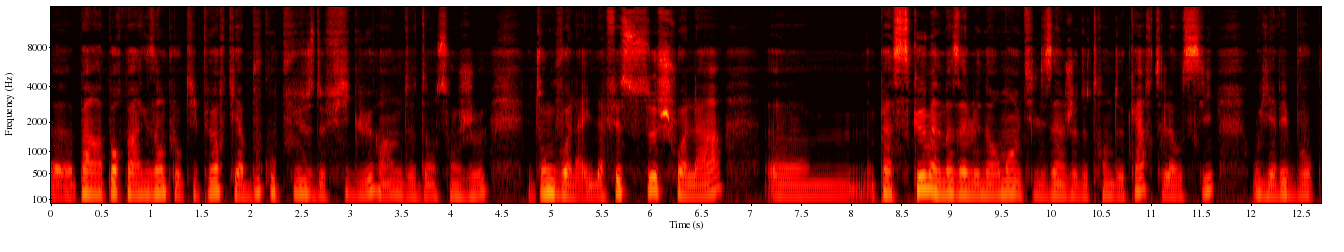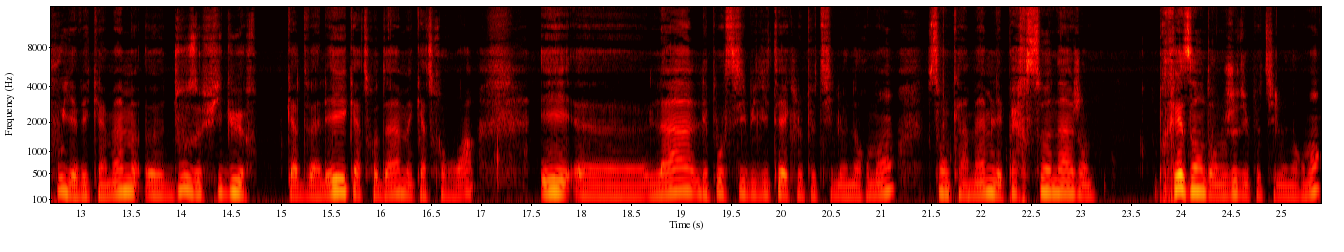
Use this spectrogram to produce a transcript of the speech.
Euh, par rapport par exemple au Keeper qui a beaucoup plus de figures hein, dans son jeu. Donc voilà, il a fait ce choix-là. Euh, parce que Mademoiselle Lenormand utilisait un jeu de 32 cartes, là aussi, où il y avait beaucoup, il y avait quand même 12 euh, figures, 4 valets, 4 dames et 4 rois. Et là, les possibilités avec le petit Lenormand sont quand même, les personnages présents dans le jeu du petit Lenormand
